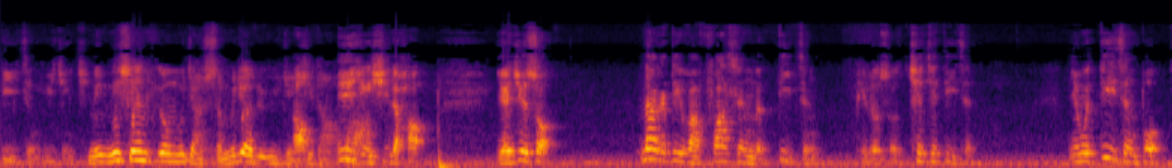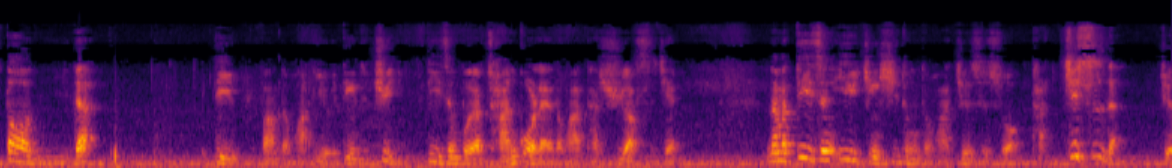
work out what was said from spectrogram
地震预警器，你你先跟我们讲什么叫做预警系统？预警系的好，也就是说，那个地方发生了地震，比如说七级地震，因为地震波到你的地方的话有一定的距离，地震波要传过来的话，它需要时间。那么地震预警系统的话，就是说它及时的就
